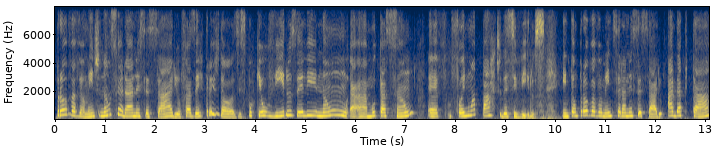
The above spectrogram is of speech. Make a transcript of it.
provavelmente não será necessário fazer três doses, porque o vírus ele não a, a mutação é, foi numa parte desse vírus. Então, provavelmente será necessário adaptar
